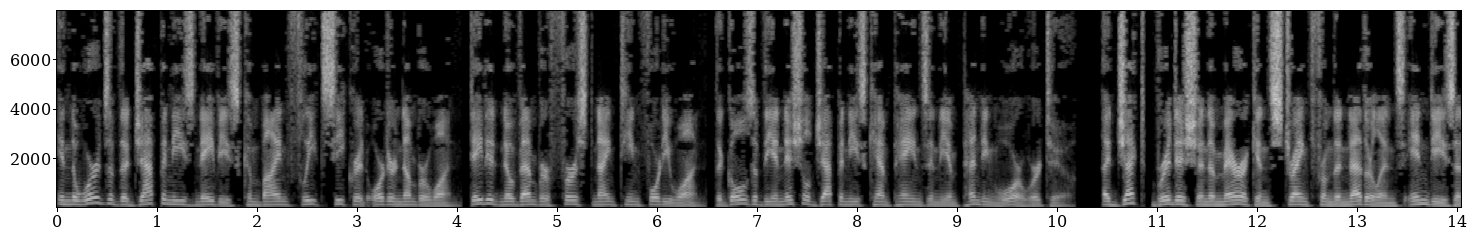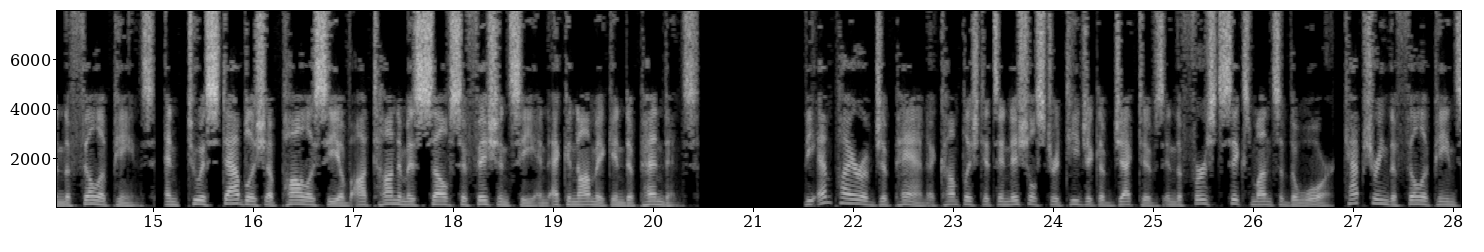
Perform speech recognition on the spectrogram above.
In the words of the Japanese Navy's Combined Fleet Secret Order No. 1, dated November 1, 1941, the goals of the initial Japanese campaigns in the impending war were to eject British and American strength from the Netherlands Indies and the Philippines, and to establish a policy of autonomous self-sufficiency and economic independence." The Empire of Japan accomplished its initial strategic objectives in the first six months of the war, capturing the Philippines,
